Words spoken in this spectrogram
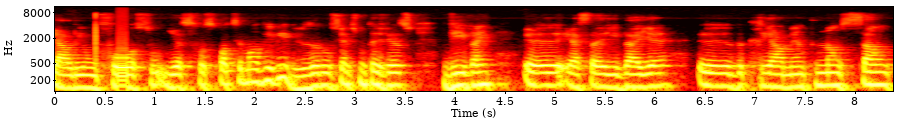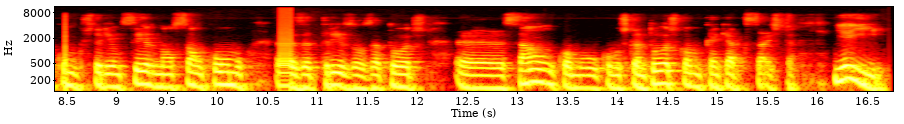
que há ali um fosso e esse fosso pode ser mal vivido. E os adolescentes muitas vezes vivem eh, essa ideia eh, de que realmente não são como gostariam de ser, não são como as atrizes ou os atores eh, são, como, como os cantores, como quem quer que seja. E aí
